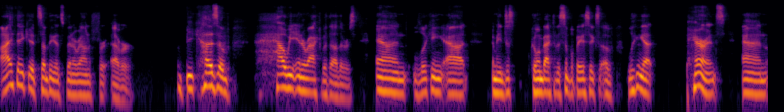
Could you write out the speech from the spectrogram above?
i think it's something that's been around forever because of how we interact with others and looking at I mean, just going back to the simple basics of looking at parents and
